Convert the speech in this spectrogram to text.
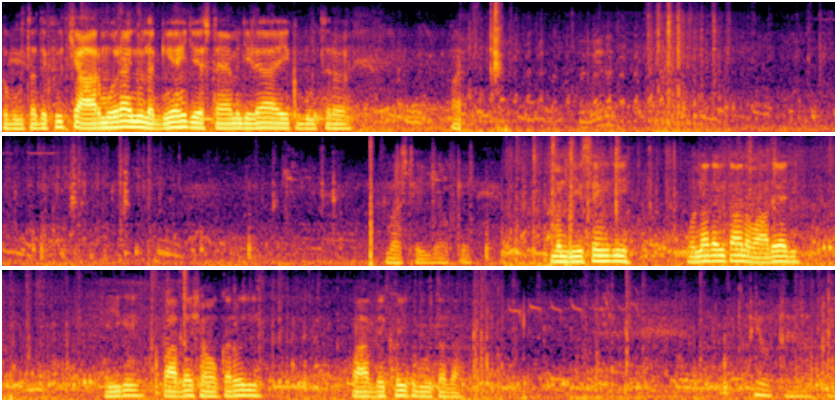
ਕਬੂਤਰ। ਦੇਖੋ, ਚਾਰ ਮੋਹਰਾਂ ਇਹਨੂੰ ਲੱਗੀਆਂ ਸੀ ਜਿਸ ਟਾਈਮ ਜਿਹੜਾ ਇਹ ਕਬੂਤਰ ਬਸ ਠੀਕ ਹੈ ਓਕੇ ਮਨਜੀਤ ਸਿੰਘ ਜੀ, ਉਹਨਾਂ ਦਾ ਵੀ ਧੰਨਵਾਦ ਹੈ ਜੀ। ਠੀਕ ਹੈ ਜੀ ਪਾਰ ਦਾ ਸ਼ੌਂਕ ਕਰੋ ਜੀ। ਪਾਰ ਦੇਖੋ ਜੀ ਕਬੂਤਰ ਦਾ। ਲਓ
